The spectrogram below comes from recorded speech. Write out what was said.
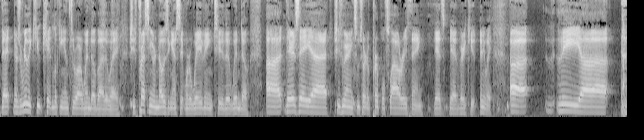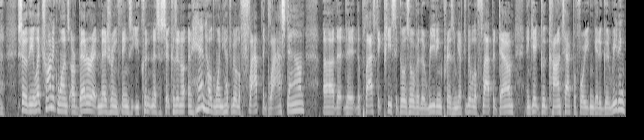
that there's a really cute kid looking in through our window, by the way. She's pressing her nose against it and we're waving to the window. Uh, there's a, uh, she's wearing some sort of purple flowery thing. Yeah, yeah very cute. Anyway, uh, the, uh, so the electronic ones are better at measuring things that you couldn't necessarily because in a, a handheld one you have to be able to flap the glass down uh, the, the the plastic piece that goes over the reading prism. You have to be able to flap it down and get good contact before you can get a good reading.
